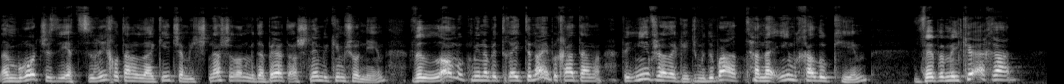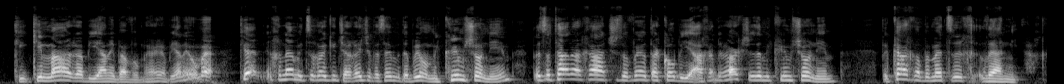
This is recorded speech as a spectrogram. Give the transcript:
למרות שזה יצריך אותנו להגיד שהמשנה שלנו מדברת על שני מקרים שונים, ולא מוקמינן בתרי תנאי בחתנא. ואי אפשר להגיד שמדובר על תנאים חלוקים, ובמקרה אחד. כי, כי מה רבי ינאי בא ואומר? רבי ינאי אומר, כן, נכנע צריך להגיד שהרישא והסייף מדברים על מקרים שונים, וזו טענה אחת שסופרת הכל ביחד, רק שזה מקרים שונים, וככה באמת צריך להניח.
